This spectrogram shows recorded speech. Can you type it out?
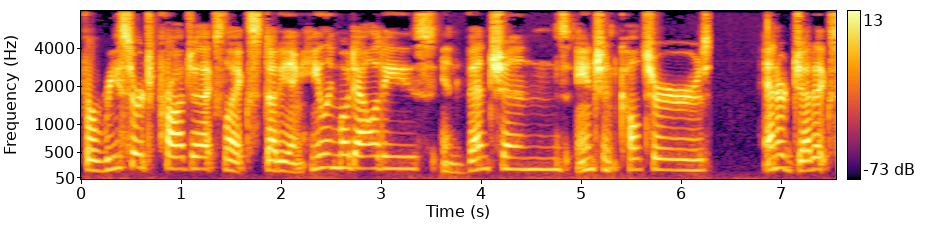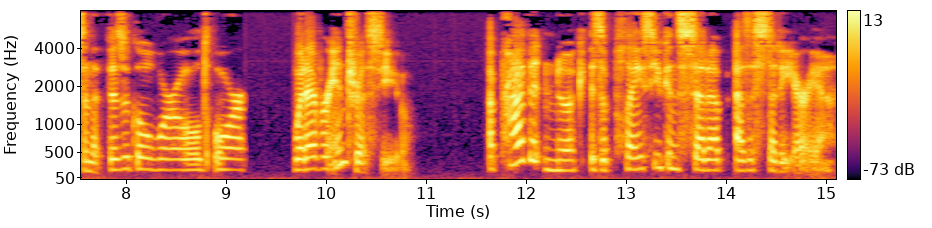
For research projects like studying healing modalities, inventions, ancient cultures, energetics in the physical world, or whatever interests you, a private nook is a place you can set up as a study area.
